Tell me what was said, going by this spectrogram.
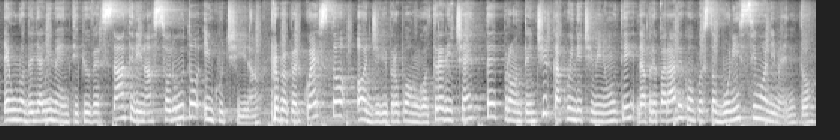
è uno degli alimenti più versatili in assoluto in cucina. Proprio per questo oggi vi propongo tre ricette pronte in circa 15 minuti da preparare con questo buonissimo alimento.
